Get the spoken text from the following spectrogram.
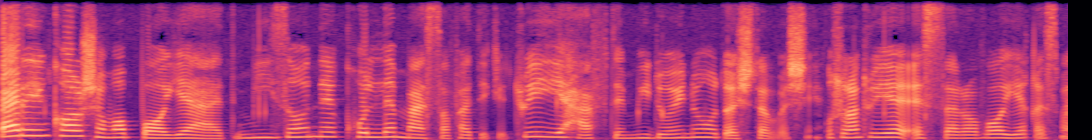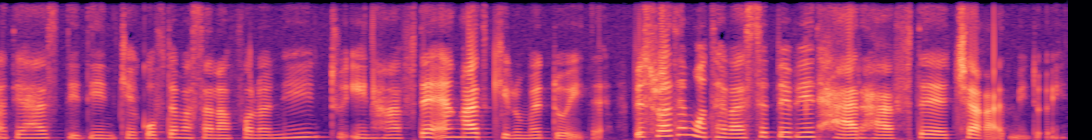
برای این کار شما باید میزان کل مسافتی که توی یه هفته میدوین رو داشته باشین. اصولا توی استراوا یه قسمتی هست دیدین که گفته مثلا فلانی تو این هفته انقدر کیلومتر دویده. به صورت متوسط ببینید هر هفته چقدر میدوین.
